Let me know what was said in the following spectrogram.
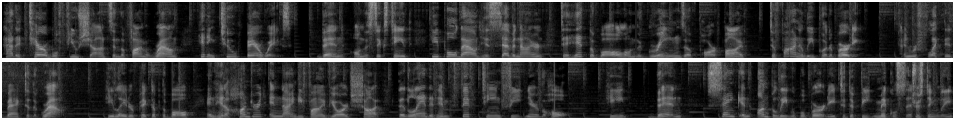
had a terrible few shots in the final round, hitting two fairways, then, on the 16th, he pulled out his 7 iron to hit the ball on the greens of par 5 to finally put a birdie, and reflected back to the ground. He later picked up the ball and hit a 195 yard shot that landed him 15 feet near the hole. He, then, sank an unbelievable birdie to defeat Mickelson. Interestingly,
